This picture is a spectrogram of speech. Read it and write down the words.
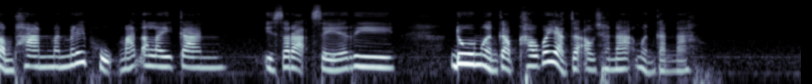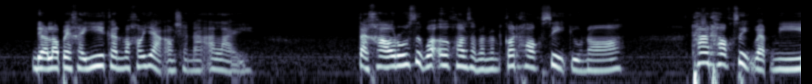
สัมพันธ์มันไม่ได้ผูกมัดอะไรกัน อิสระเสรี ดูเหมือนกับเขาก็อยากจะเอาชนะเหมือนกันนะ เดี๋ยวเราไปขยี้กันว่าเขาอยากเอาชนะอะไร แต่เขารู้สึกว่าเออความสัมพันธ์มันก็ท็อกซิกอยู่เนาะถ้าท็อกซิกแบบนี้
